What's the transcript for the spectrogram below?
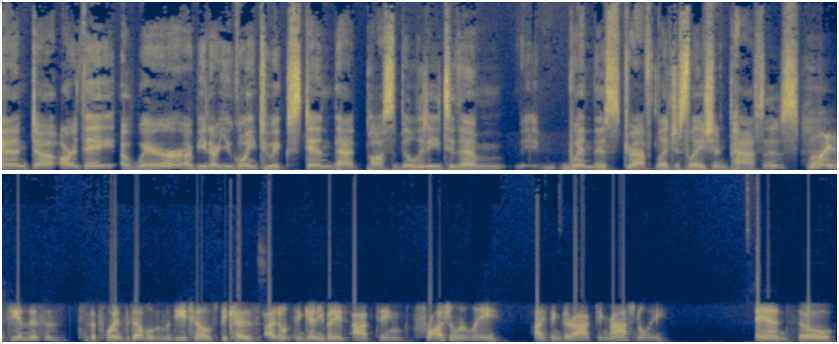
And uh, are they aware? I mean, are you going to extend that possibility to them when this draft legislation passes? Well, and see, and this is to the point the devil's in the details because I don't think anybody's acting fraudulently. I think they're acting rationally. And so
